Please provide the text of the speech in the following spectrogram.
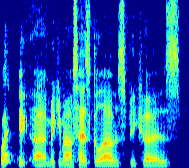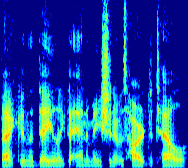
What? Uh, Mickey Mouse has gloves because back in the day, like the animation, it was hard to tell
